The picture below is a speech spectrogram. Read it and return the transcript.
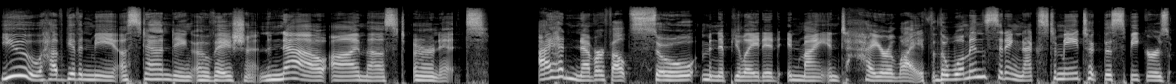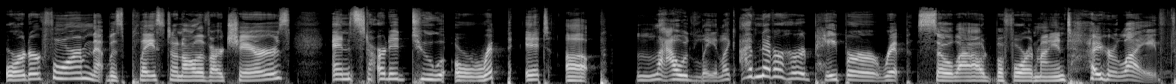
You have given me a standing ovation. Now I must earn it. I had never felt so manipulated in my entire life. The woman sitting next to me took the speaker's order form that was placed on all of our chairs and started to rip it up loudly. Like I've never heard paper rip so loud before in my entire life.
